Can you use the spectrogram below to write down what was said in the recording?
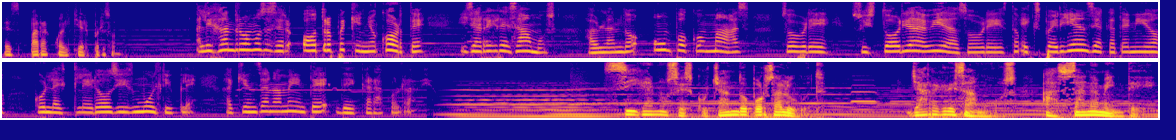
es para cualquier persona. Alejandro, vamos a hacer otro pequeño corte y ya regresamos hablando un poco más sobre su historia de vida, sobre esta experiencia que ha tenido con la esclerosis múltiple aquí en Sanamente de Caracol Radio. Síganos escuchando por salud. Ya regresamos a Sanamente.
